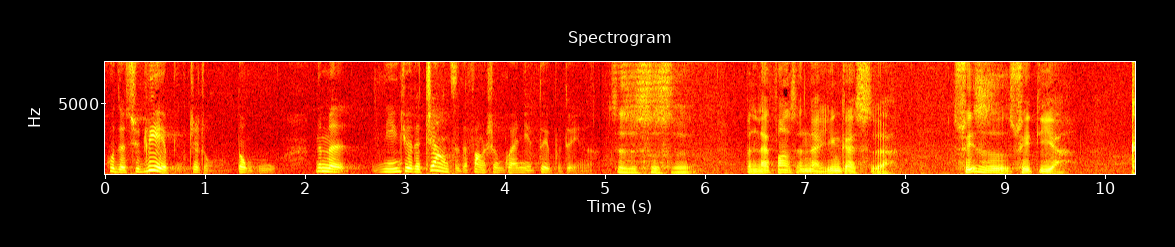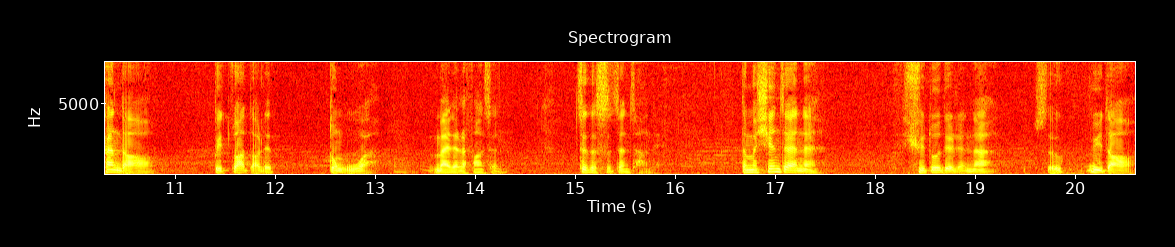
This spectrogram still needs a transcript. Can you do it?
或者去猎捕这种动物。那么您觉得这样子的放生观念对不对呢？这是事实。本来放生呢，应该是啊，随时随地啊，看到被抓到的。动物啊，买来了放生，这个是正常的。那么现在呢，许多的人呢是遇到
